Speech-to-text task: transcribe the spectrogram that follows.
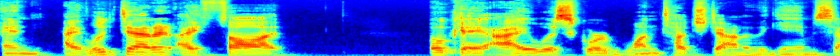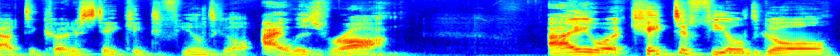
And I looked at it, I thought, okay, Iowa scored one touchdown in the game, South Dakota State kicked a field goal. I was wrong. Iowa kicked a field goal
